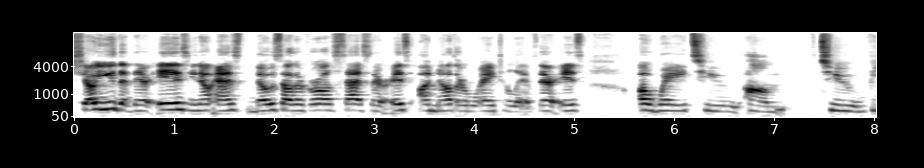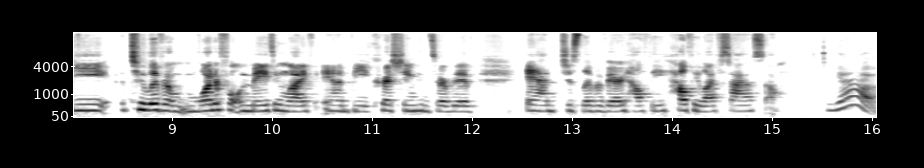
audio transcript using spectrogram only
show you that there is, you know, as those other girls says, there is another way to live. There is a way to um to be to live a wonderful amazing life and be christian conservative and just live a very healthy healthy lifestyle so Yeah.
